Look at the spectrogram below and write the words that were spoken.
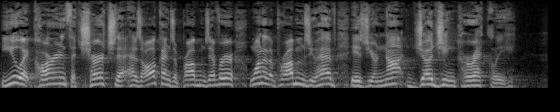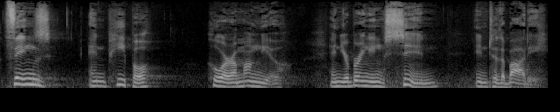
You at Corinth, a church that has all kinds of problems everywhere, one of the problems you have is you're not judging correctly things and people who are among you, and you're bringing sin into the body.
